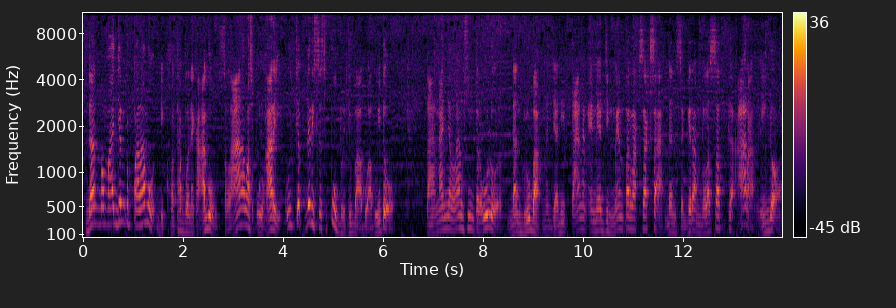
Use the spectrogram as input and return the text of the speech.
Dan memajang kepalamu di kota boneka agung selama 10 hari. Ucap dari sesepuh berjubah abu-abu itu. Tangannya langsung terulur dan berubah menjadi tangan energi mental raksasa dan segera melesat ke arah Lindong.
